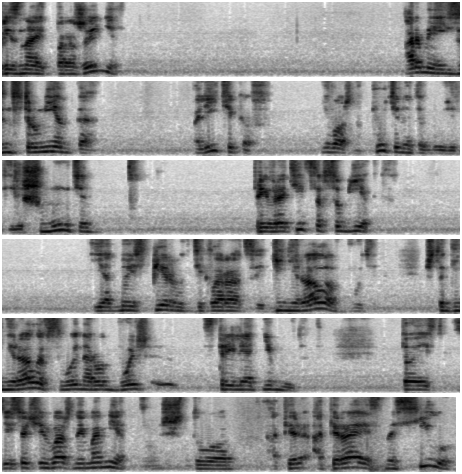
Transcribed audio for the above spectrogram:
признает поражение, армия из инструмента политиков, неважно, Путин это будет или Шмутин, превратится в субъекта. И одной из первых деклараций генералов будет, что генералы в свой народ больше стрелять не будут. То есть здесь очень важный момент, что опираясь на силу,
